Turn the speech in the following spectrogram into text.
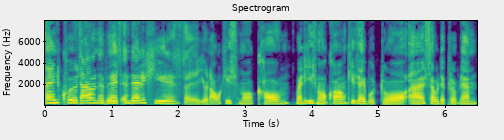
and cool down a bit, and then he's, uh, you know, he's more calm. When he's more calm, he's able to uh, solve the problem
